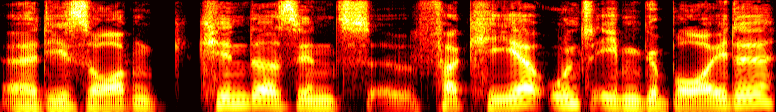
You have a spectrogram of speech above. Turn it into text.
Äh, die Sorgenkinder sind äh, Verkehr und eben Gebäude.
